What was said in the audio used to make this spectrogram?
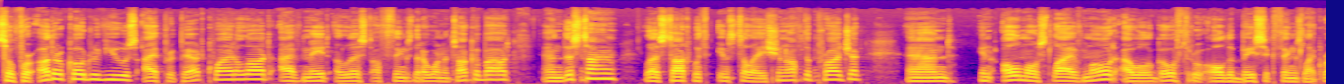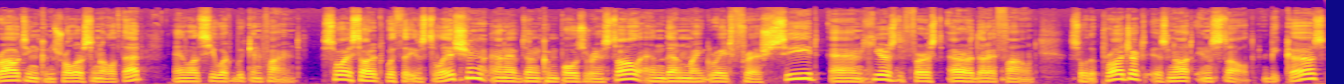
So for other code reviews, I prepared quite a lot. I've made a list of things that I want to talk about. And this time, let's start with installation of the project. And in almost live mode, I will go through all the basic things like routing, controllers, and all of that. And let's see what we can find. So I started with the installation and I've done composer install and then migrate fresh seed. And here's the first error that I found. So the project is not installed because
